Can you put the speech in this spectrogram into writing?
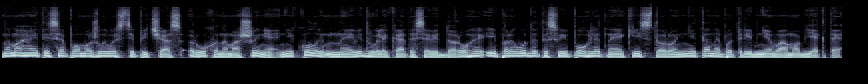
Намагайтеся по можливості під час руху на машині ніколи не відволікатися від дороги і переводити свій погляд на якісь сторонні та непотрібні вам об'єкти.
